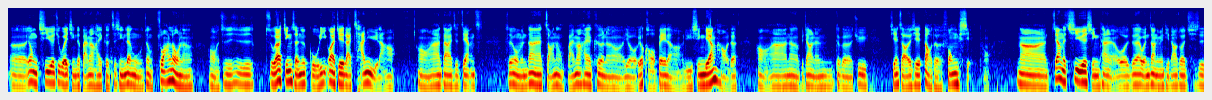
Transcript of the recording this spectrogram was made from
呃，用契约去委请的白帽骇客执行任务，这种抓漏呢，哦，就是主要精神是鼓励外界来参与啦，哦，哦，那大概是这样子。所以我们当然找那种白帽骇客呢，有有口碑的啊，履行良好的哦啊，那个比较能这个去。减少一些道德风险哦。那这样的契约形态呢，我就在文章里面提到说，其实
